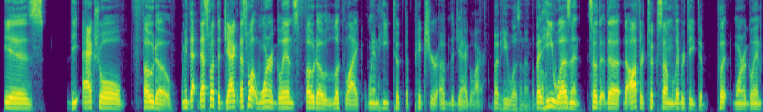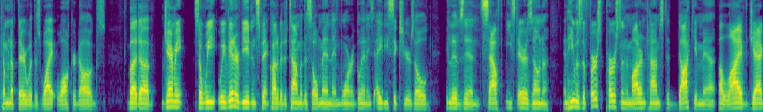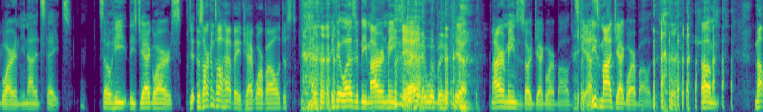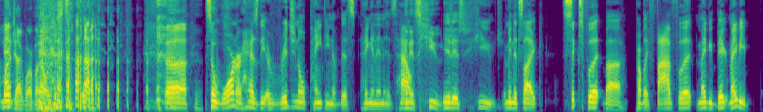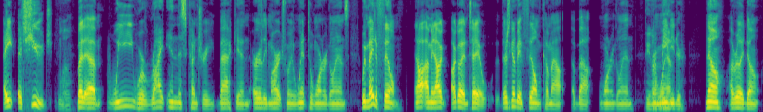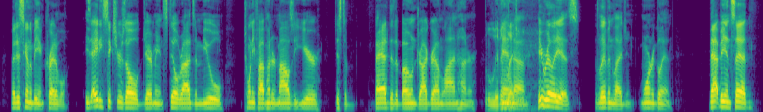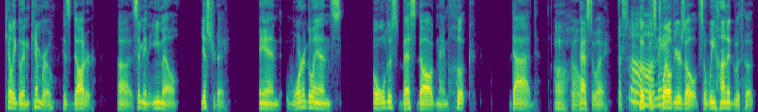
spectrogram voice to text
is the actual photo. I mean that that's what the Jag that's what Warner Glenn's photo looked like when he took the picture of the Jaguar. but he wasn't in the But he wasn't. So the, the the author took some liberty to put Warner Glenn coming up there with his white Walker dogs. But uh, Jeremy, so we we've interviewed and spent quite a bit of time with this old man named Warner Glenn. He's 86 years old. He lives in southeast Arizona, and he was the first person in modern times to document a live jaguar in the United States. So he these jaguars. j- Does Arkansas have a jaguar biologist? If it was, it'd be Myron Means. right? Yeah. it would be. Yeah. Myron Means is our jaguar biologist. Yeah. He's my jaguar biologist. Um, Not my And- jaguar biologist. uh, so Warner has the original painting of this hanging in his house. and it's huge. It is huge. I mean, it's like six foot by probably five foot, maybe bigger, maybe eight. It's huge. wow. But um, we were right in this country back in early March when we went to Warner Glens. We made a film, and I'll, I mean, I'll, I'll go ahead and tell you, there's going to be a film come out about Warner Glenn Do you know from Meat? Eater. No, I really don't. But it's going to be incredible. He's 86 years old, Jeremy, and still rides a mule 2,500 miles a year. Just a bad to the bone dry ground lion hunter. Living and legend. uh, he really is a living legend, Warner Glenn. That being said, Kelly Glenn Kimbro, his daughter, uh, sent me an email yesterday, and Warner Glenn's oldest, best dog named Hook died, Oh, oh, passed away. that's uh, Hook was man. 12 years old, so we hunted with Hook.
